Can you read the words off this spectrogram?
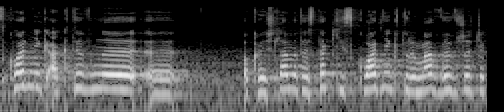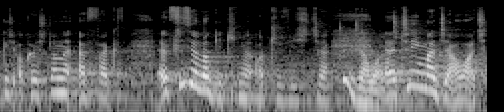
składnik aktywny e, określamy, to jest taki składnik, który ma wywrzeć jakiś określony efekt fizjologiczny oczywiście. Czyli działać. Czyli ma działać.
